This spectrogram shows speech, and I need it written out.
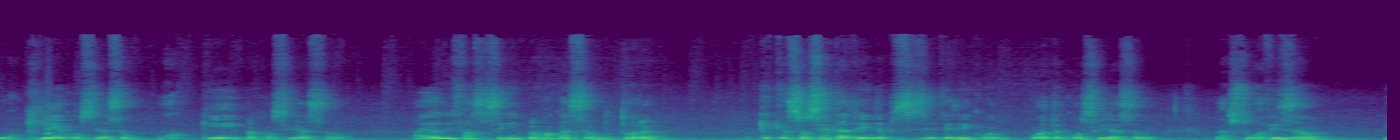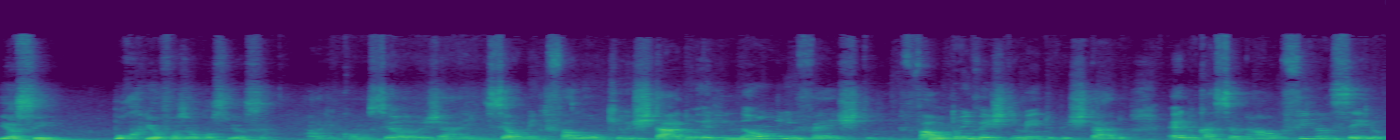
o que é conciliação, por que ir para a conciliação. Aí eu lhe faço a seguinte provocação, doutora, o que, que a sociedade ainda precisa entender quanto à conciliação, na sua visão, e assim, por que eu fazer uma conciliação? Olha, como o senhor já inicialmente falou, que o Estado ele não investe, falta um investimento do Estado educacional, financeiro.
